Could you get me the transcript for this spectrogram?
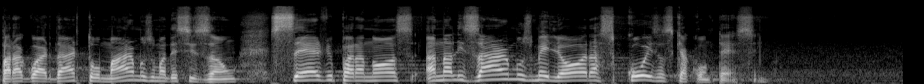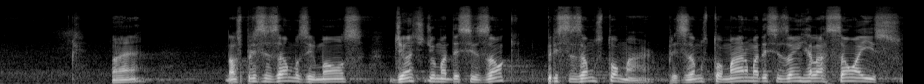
para aguardar tomarmos uma decisão, serve para nós analisarmos melhor as coisas que acontecem. É? Nós precisamos, irmãos, diante de uma decisão que precisamos tomar, precisamos tomar uma decisão em relação a isso.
